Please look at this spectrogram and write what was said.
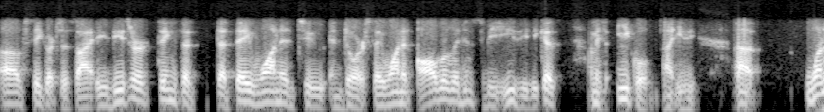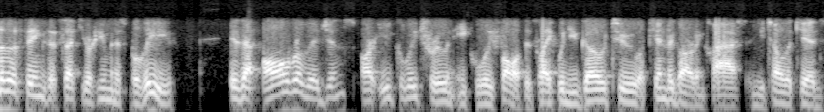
of secret society, these are things that, that they wanted to endorse. They wanted all religions to be easy because, I mean, equal, not easy. Uh, one of the things that secular humanists believe is that all religions are equally true and equally false. It's like when you go to a kindergarten class and you tell the kids,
